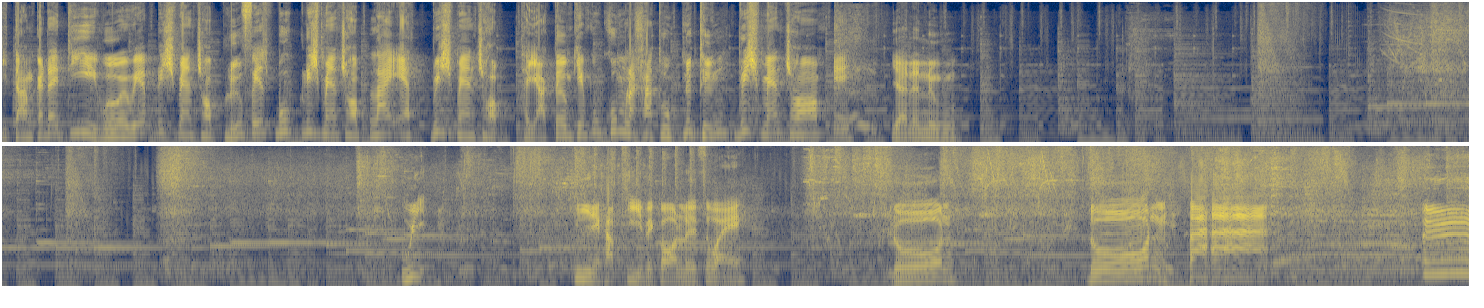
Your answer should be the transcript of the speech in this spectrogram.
ติดตามกันได้ที่ www richman shop หรือ Facebook richman shop line at richman shop ถ้าอยากเติมเกมคุ้มๆ ราคาถูกนึกถึง richman shop เอ๊ะอย่านะหนู อุ๊ยนี่นะครับถีบไปก่อนเลยสวย โดน โดนอือ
